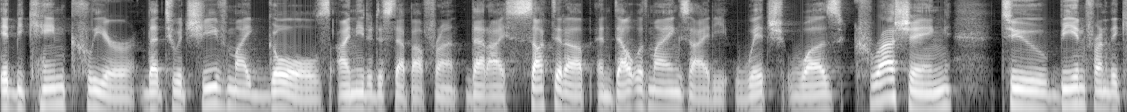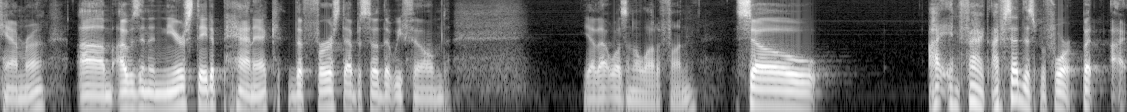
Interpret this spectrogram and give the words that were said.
it became clear that to achieve my goals, I needed to step out front that I sucked it up and dealt with my anxiety, which was crushing to be in front of the camera. Um, I was in a near state of panic the first episode that we filmed. Yeah, that wasn't a lot of fun. So, I, in fact, I've said this before, but I,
